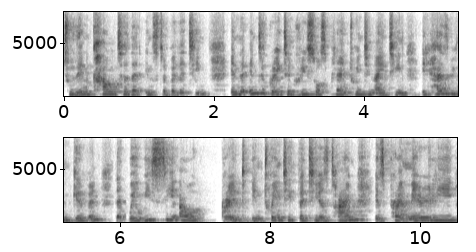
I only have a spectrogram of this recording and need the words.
to then counter that instability. In the Integrated Resource Plan 2019, it has been given that where we see our grid in 20, 30 years' time is primarily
